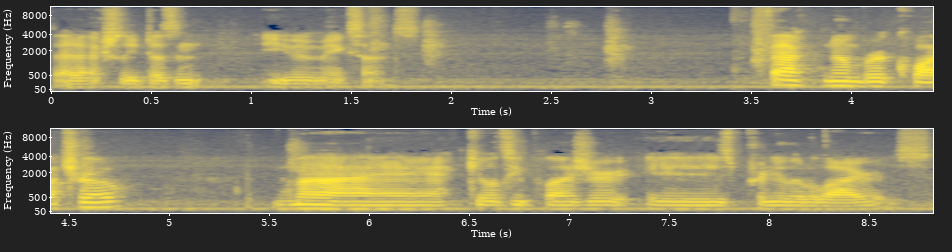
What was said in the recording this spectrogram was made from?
That actually doesn't even make sense. Fact number quattro, my guilty pleasure is Pretty Little Liars.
